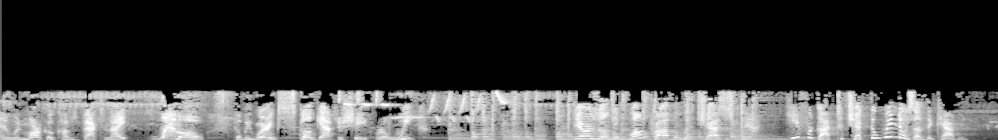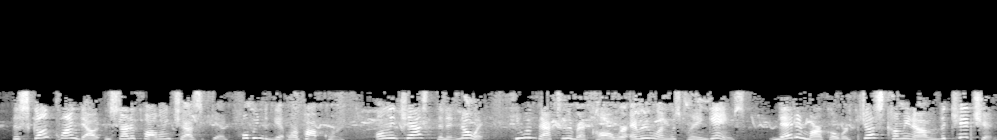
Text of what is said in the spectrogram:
And when Marco comes back tonight, whammo! He'll be wearing skunk aftershave for a week. There was only one problem with Chaz's plan. He forgot to check the windows of the cabin. The skunk climbed out and started following Chaz again, hoping to get more popcorn. Only Chaz didn't know it. He went back to the rec hall where everyone was playing games. Ned and Marco were just coming out of the kitchen.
